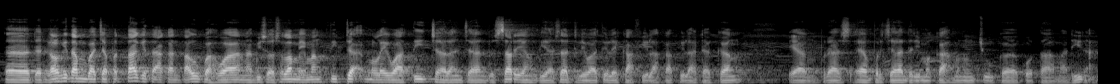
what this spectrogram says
E, dan kalau kita membaca peta kita akan tahu bahwa Nabi SAW memang tidak melewati jalan-jalan besar yang biasa dilewati oleh kafilah-kafilah dagang yang, beras, yang berjalan dari Mekah menuju ke kota Madinah.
